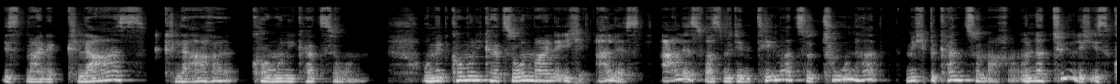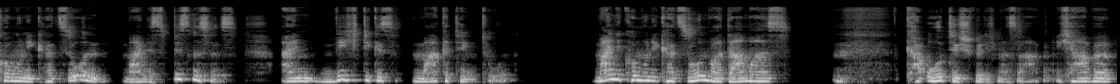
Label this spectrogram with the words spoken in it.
ist meine glasklare Kommunikation? Und mit Kommunikation meine ich alles, alles, was mit dem Thema zu tun hat, mich bekannt zu machen. Und natürlich ist Kommunikation meines Businesses ein wichtiges Marketing-Tool. Meine Kommunikation war damals chaotisch, will ich mal sagen. Ich habe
